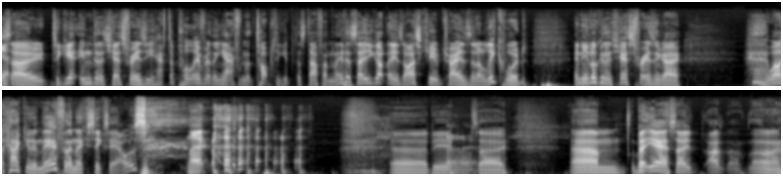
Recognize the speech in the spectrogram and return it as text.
Yep. So to get into the chest freezer, you have to pull everything out from the top to get to the stuff underneath it. So you got these ice cube trays that are liquid, and you look in the chest freezer and go, "Huh, "Well, I can't get in there for the next six hours." No. Oh dear. Uh. so Um, but yeah, so I, I don't know.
